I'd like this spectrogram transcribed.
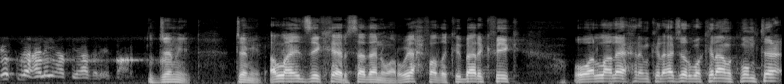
يثنى عليها في هذا الإطار. جميل جميل الله يجزيك خير أستاذ أنور ويحفظك ويبارك فيك والله لا يحرمك الأجر وكلامك ممتع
